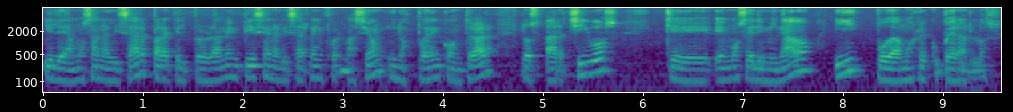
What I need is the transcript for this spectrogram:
y le damos a analizar para que el programa empiece a analizar la información y nos pueda encontrar los archivos que hemos eliminado y podamos recuperarlos.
